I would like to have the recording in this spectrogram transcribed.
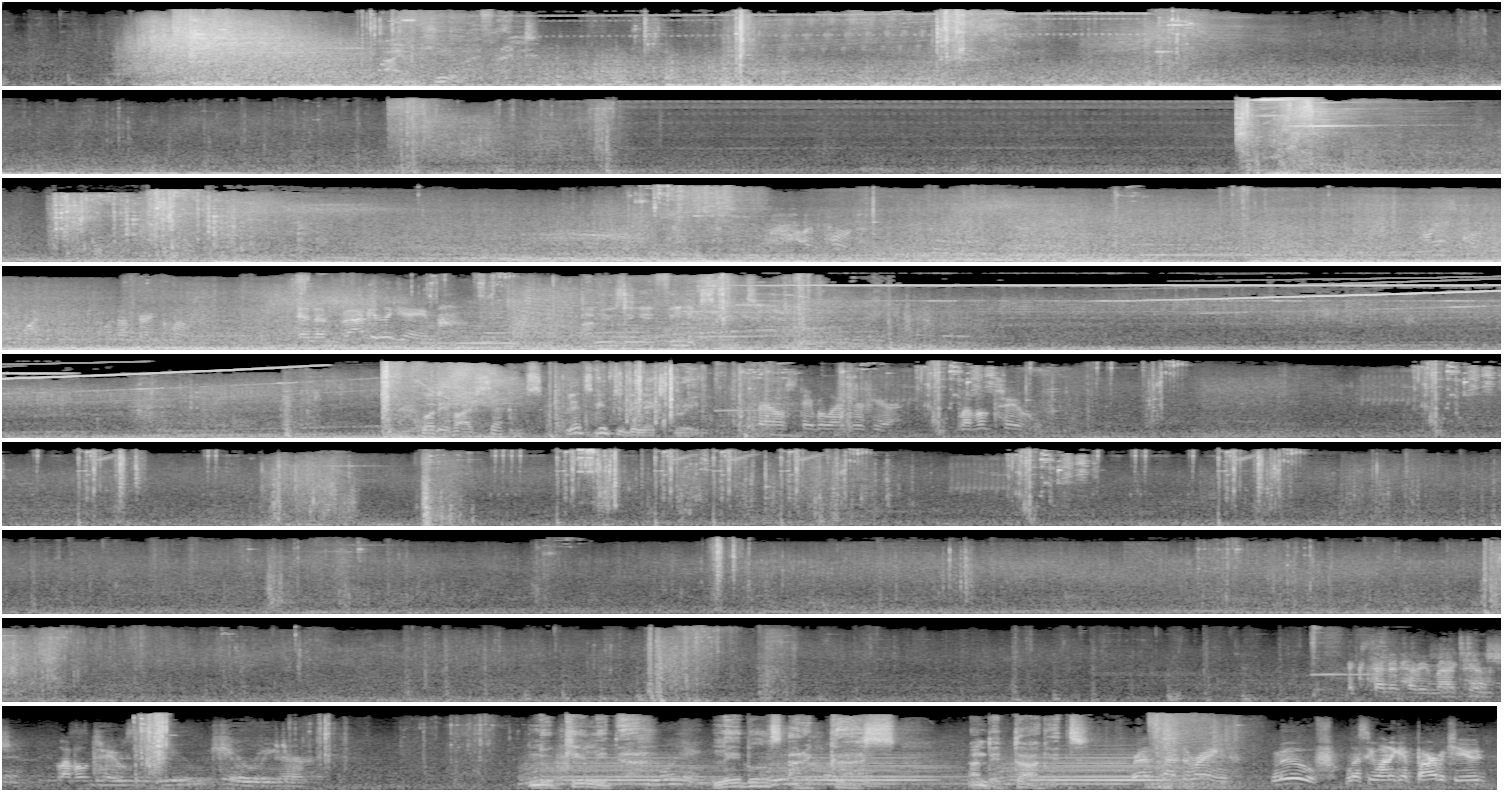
I am here, my friend. I'm hurt. Rings close to one. We're not very close. And I'm back in the game. I'm a Forty-five seconds. Let's get to the next ring. Barrel stabilizer here. Level two. Extended heavy mag. Attention. Level two. is new kill leader. New kill leader. Labels are a curse. And a target. We're outside the ring. Move, unless you want to get barbecued.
